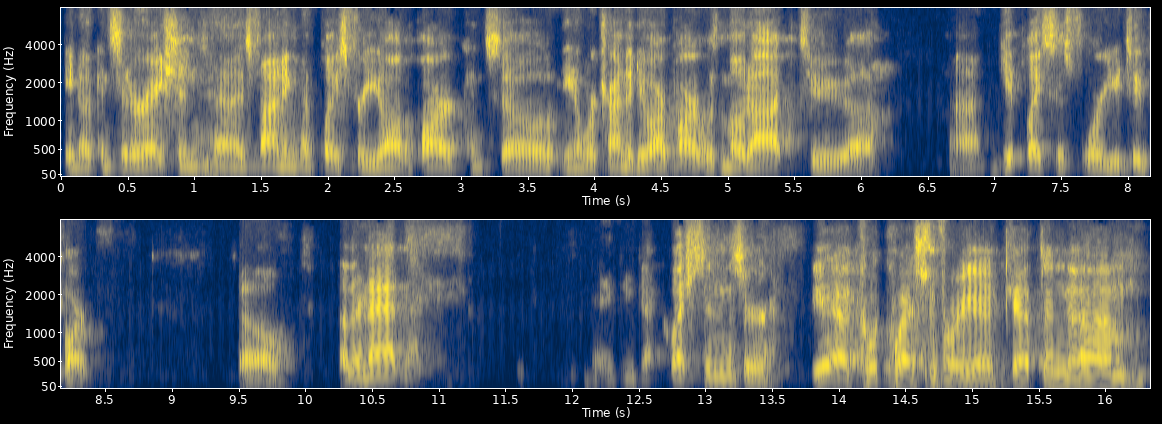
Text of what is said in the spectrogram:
you know, consideration uh, is finding a place for you all to park, and so you know we're trying to do our part with MoDOT to uh, uh, get places for you to park. So other than that, if you've got questions or Yeah, quick question for you, Captain. Um,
